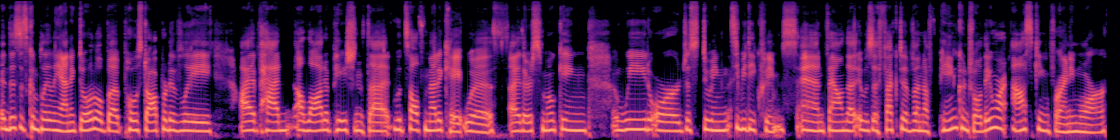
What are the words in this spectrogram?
this is completely anecdotal, but post operatively, I've had a lot of patients that would self medicate with either smoking weed or just doing CBD creams and found that it was effective enough pain control. They weren't asking for any more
